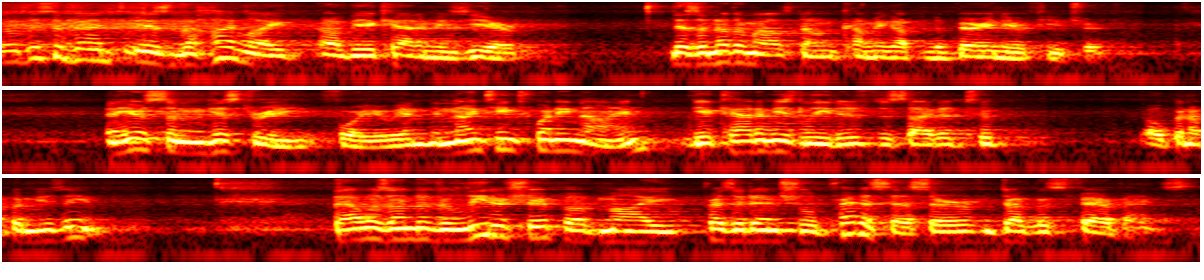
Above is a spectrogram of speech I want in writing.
Though this event is the highlight of the Academy's year, there's another milestone coming up in the very near future. And here's some history for you. In, in 1929, the Academy's leaders decided to open up a museum. That was under the leadership of my presidential predecessor, Douglas Fairbanks.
